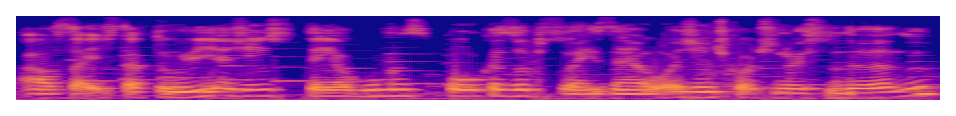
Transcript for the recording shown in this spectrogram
ao sair de Tatuí, a gente tem algumas poucas opções, né? Ou a gente continua estudando,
